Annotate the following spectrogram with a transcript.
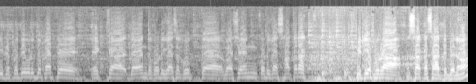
ඊට ප්‍රතිවෘද්ධ පැත්තේ එක් අ, දැවන්ත කොඩිගසකුත් අ, වශයෙන් කොඩිගස් හතරක් පිටිය පුරා සකසා තිබෙනවා.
